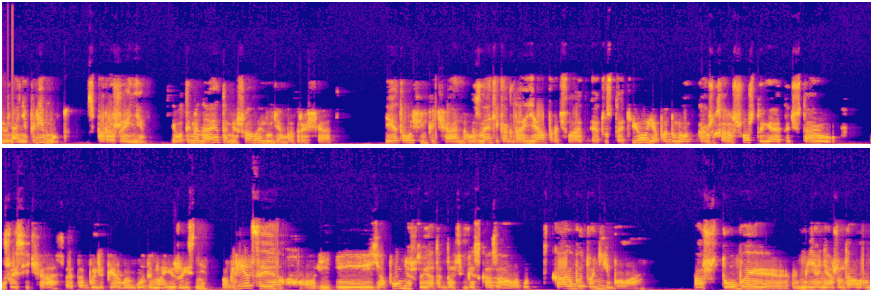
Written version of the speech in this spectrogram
меня не примут с поражением. И вот именно это мешало людям возвращаться. И это очень печально. Вы знаете, когда я прочла эту статью, я подумала, как же хорошо, что я это читаю уже сейчас. Это были первые годы моей жизни в Греции. И, я помню, что я тогда себе сказала, вот как бы то ни было, а что бы меня не ожидало,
